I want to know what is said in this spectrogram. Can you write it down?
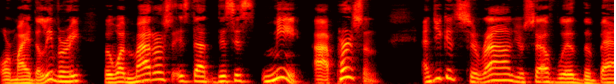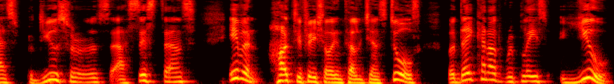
or my delivery, but what matters is that this is me, a person. And you could surround yourself with the best producers, assistants, even artificial intelligence tools, but they cannot replace you.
